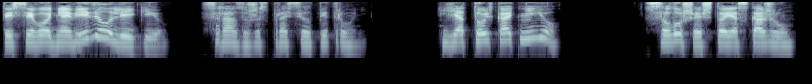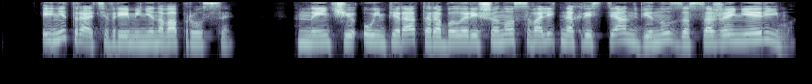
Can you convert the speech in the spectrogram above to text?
«Ты сегодня видел Лигию?» — сразу же спросил Петроний. «Я только от нее». «Слушай, что я скажу, и не трать времени на вопросы. Нынче у императора было решено свалить на христиан вину за сожжение Рима.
